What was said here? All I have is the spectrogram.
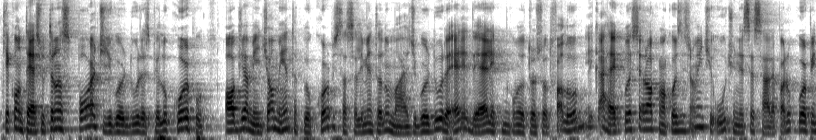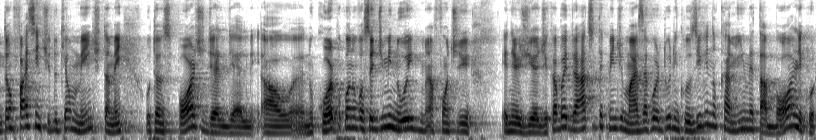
que acontece? O transporte de gorduras pelo corpo, obviamente, aumenta, porque o corpo está se alimentando mais de gordura. LDL, como o Dr. Souto falou, ele carrega colesterol, que é uma coisa extremamente útil e necessária para o corpo. Então faz sentido que aumente também o transporte de LDL ao, eh, no corpo quando você diminui a fonte de energia de carboidratos depende mais da gordura. Inclusive no caminho metabólico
